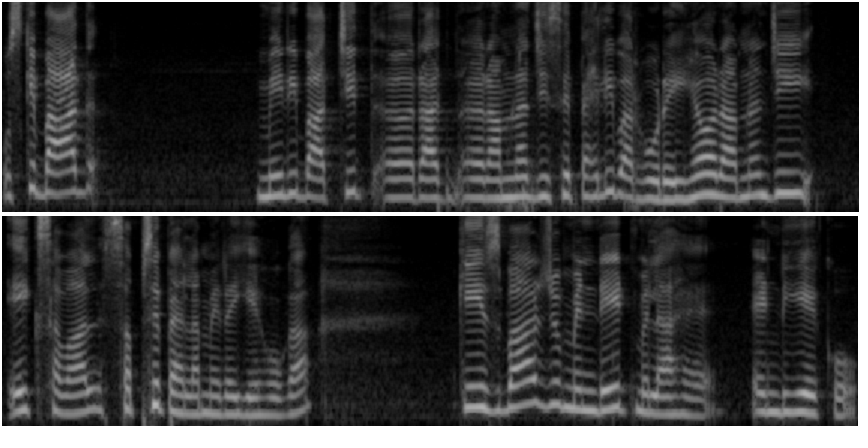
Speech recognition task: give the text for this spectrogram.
उसके बाद मेरी बातचीत रामनाथ जी से पहली बार हो रही है और रामनाथ जी, एक सवाल सबसे पहला मेरा ये होगा कि इस बार जो मैंडेट मिला है एनडीए को,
